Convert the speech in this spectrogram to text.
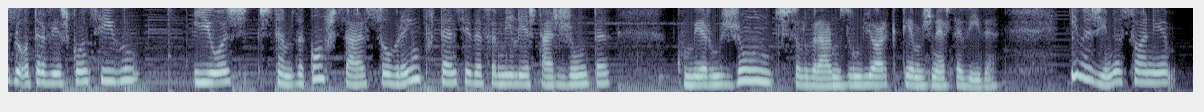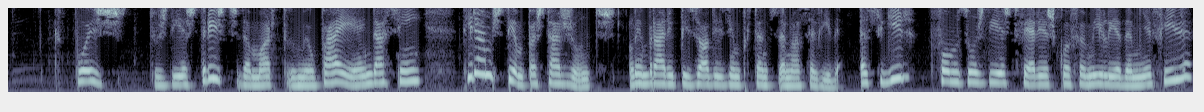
Estamos outra vez consigo e hoje estamos a conversar sobre a importância da família estar junta, comermos juntos, celebrarmos o melhor que temos nesta vida. Imagina, Sónia, que depois dos dias tristes da morte do meu pai, ainda assim, tirámos tempo para estar juntos, lembrar episódios importantes da nossa vida. A seguir, fomos uns dias de férias com a família da minha filha,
